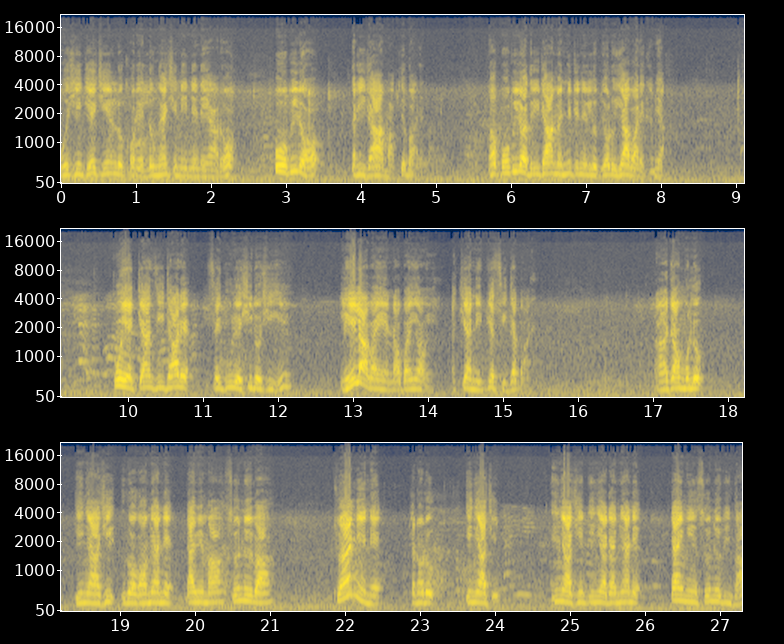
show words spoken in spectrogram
ဝေရှင်ကျဲချင်းလို့ခေါ်တဲ့လုပ်ငန်းရှင်တွေနဲ့နေရတော့ပို့ပြီးတော့တတိထားရမှာဖြစ်ပါတယ်တော့ပို့ပြီးတော့တတိထားမယ်နေ့တစ်နေ့လို့ပြောလို့ရပါတယ်ခင်ဗျကိုယ့်ရဲ့ကြံစီထားတဲ့စိတ်ကူးတွေရှိလို့ရှိရင်လေးလပိုင်းရဲ့နောက်ပိုင်းရောက်ရင်အကြံတွေပြည့်စည်တတ်ပါတယ်အားကြောင့်မလို့ ပညာရှိသူတော်ကောင်းများနဲ့တိုင်ပင်မှာဆွေးနွေးပါကျွမ်းကျင်တဲ့ကျွန်တော်တို့ပညာရှိပညာရှင်ပညာတတ်များနဲ့တိုင်ပင်ဆွေးနွေးပြီးပါ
